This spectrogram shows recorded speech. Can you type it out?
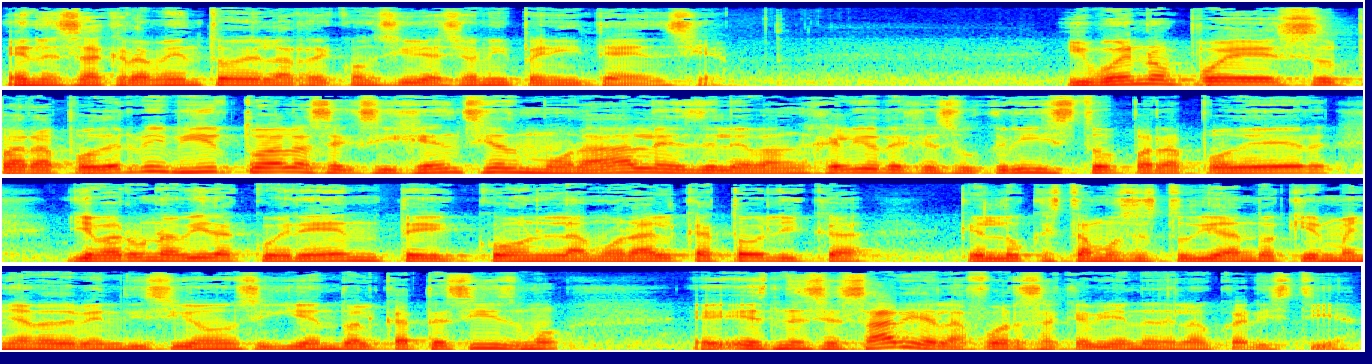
en el sacramento de la reconciliación y penitencia. Y bueno, pues para poder vivir todas las exigencias morales del Evangelio de Jesucristo, para poder llevar una vida coherente con la moral católica, que es lo que estamos estudiando aquí en Mañana de Bendición, siguiendo al catecismo, eh, es necesaria la fuerza que viene de la Eucaristía.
